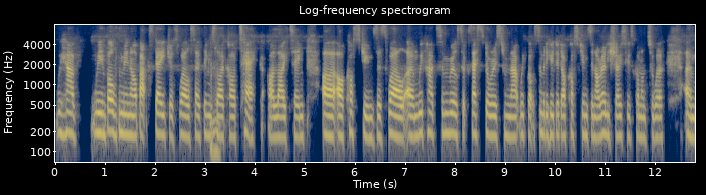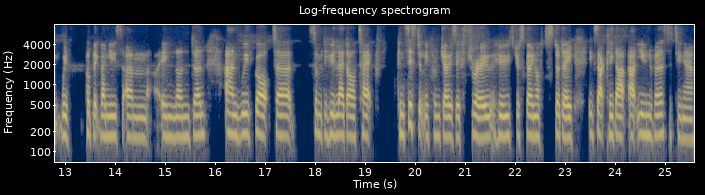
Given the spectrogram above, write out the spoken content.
we have we involve them in our backstage as well. So things mm-hmm. like our tech, our lighting, uh, our costumes as well. Um, we've had some real success stories from that. We've got somebody who did our costumes in our early shows who's gone on to work um, with public venues um, in London. And we've got uh, somebody who led our tech consistently from Joseph through, who's just going off to study exactly that at university now.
